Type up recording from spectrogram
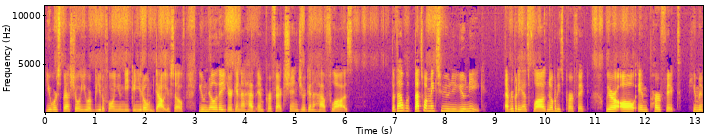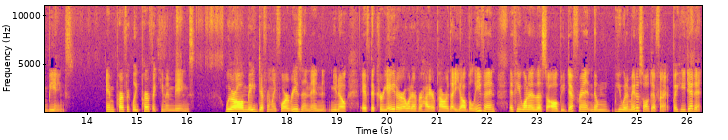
you are special, you are beautiful and unique and you don't doubt yourself. You know that you're going to have imperfections, you're going to have flaws. But that that's what makes you unique. Everybody has flaws, nobody's perfect. We are all imperfect human beings. Imperfectly perfect human beings. We are all made differently for a reason. And, you know, if the creator or whatever higher power that y'all believe in, if he wanted us to all be different, then he would have made us all different. But he didn't.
